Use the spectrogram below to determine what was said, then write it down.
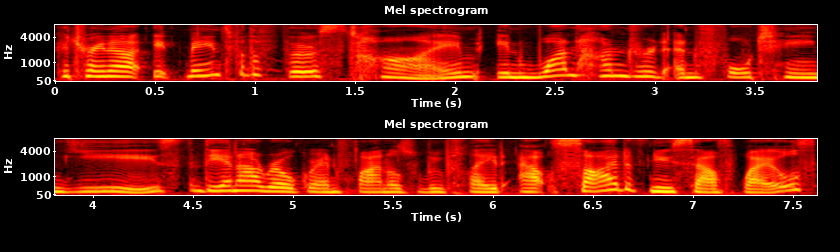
Katrina, it means for the first time in 114 years, the NRL Grand Finals will be played outside of New South Wales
